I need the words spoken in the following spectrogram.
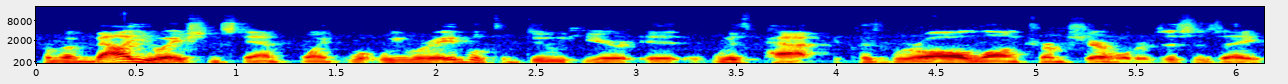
from a valuation standpoint, what we were able to do here is, with Pat, because we're all long-term shareholders, this is a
